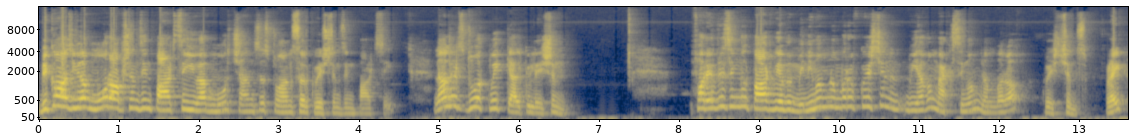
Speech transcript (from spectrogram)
Because you have more options in part C you have more chances to answer questions in part C. Now let's do a quick calculation. For every single part we have a minimum number of questions and we have a maximum number of questions right?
